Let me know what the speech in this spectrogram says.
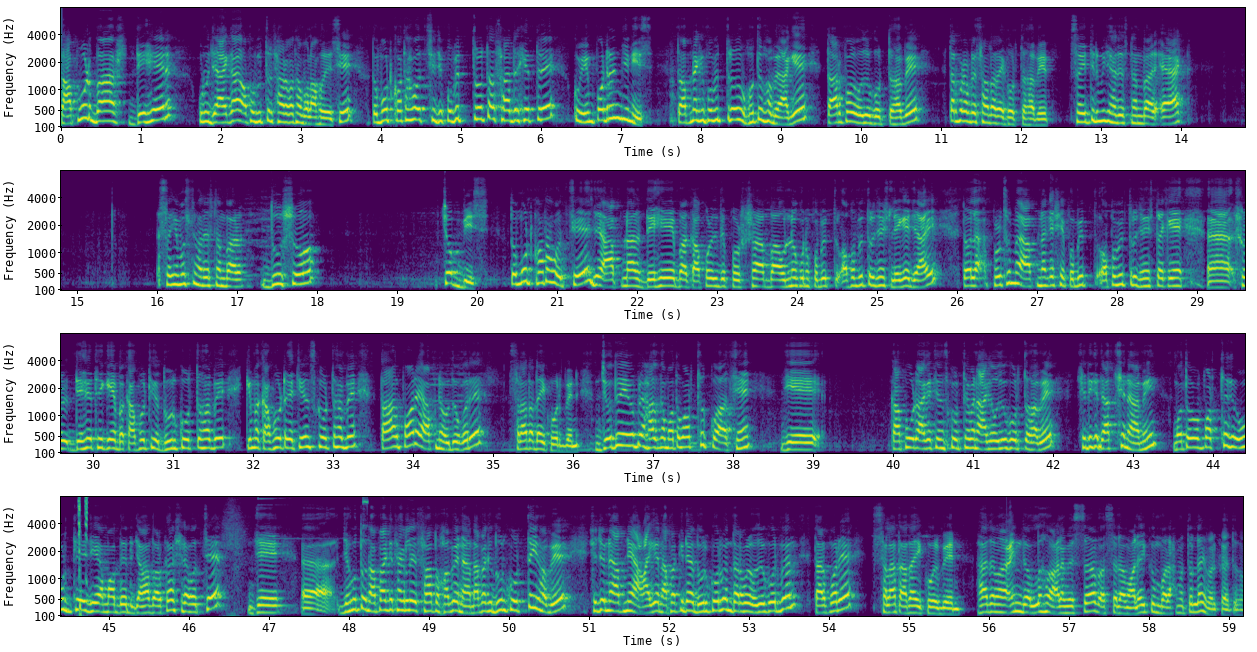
কাপড় বা দেহের কোনো জায়গায় অপবিত্র থাকার কথা বলা হয়েছে। তো মোট কথা হচ্ছে যে পবিত্রতা সালাদের ক্ষেত্রে খুব ইম্পর্টেন্ট জিনিস। তো আপনাকে পবিত্র হতে হবে আগে, তারপর ওজো করতে হবে, তারপর আপনাকে সালাদ আদায় করতে হবে। সহি তিরমিজি হাদেশ নাম্বার এক, সহি মুসলিম হাদেশ নাম্বার দুশো চব্বিশ। তো মোট কথা হচ্ছে যে আপনার দেহে বা কাপড়ে যদি প্রস্রাব বা অন্য কোনো পবিত্র, অপবিত্র জিনিস লেগে যায়, তাহলে প্রথমে আপনাকে সেই পবিত্র, অপবিত্র জিনিসটাকে দেহে থেকে বা কাপড় থেকে দূর করতে হবে কিংবা কাপড়টাকে চেঞ্জ করতে হবে। তারপরে আপনি উদু করে সালাদ আদায় করবেন। যদিও এই ব্যাপারে হালকা মতপার্থক্য আছে যে কাপড় আগে চেঞ্জ করতে হবে না, আগে উদু করতে হবে। সেদিকে যাচ্ছে না আমি। মত থেকে ঊর্ধ্বে যে আমাদের জানা দরকার সেটা হচ্ছে যে যেহেতু নাপাকি থাকলে সাত হবে না, নাপাকি দূর করতেই হবে, সেজন্য আপনি আগে নাপাকিটা দূর করবেন, তারপরে উজু করবেন, তারপরে সালাত আদায় করবেন। হাদামা আইন্দ আল্লাহ আলম আসসালামু আলাইকুম রহমতুল্লাহ বরকাতুহ।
